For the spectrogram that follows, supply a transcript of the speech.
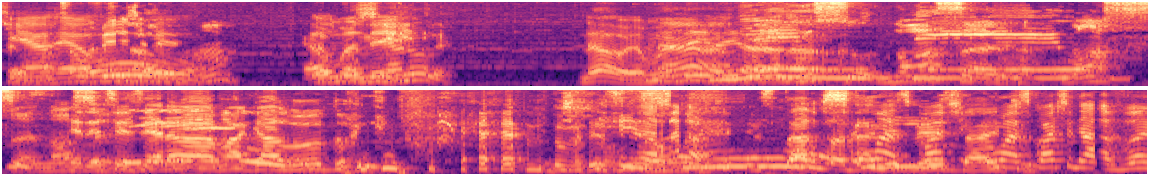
Que é, É, é, o, veja. Hã? é o Eu mandei Luciano. Não, eu mandei Não. Isso! Nossa! Nossa! Nossa! Eles fizeram a Magalu do inferno, estátua da mascote, o mascote da Havan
